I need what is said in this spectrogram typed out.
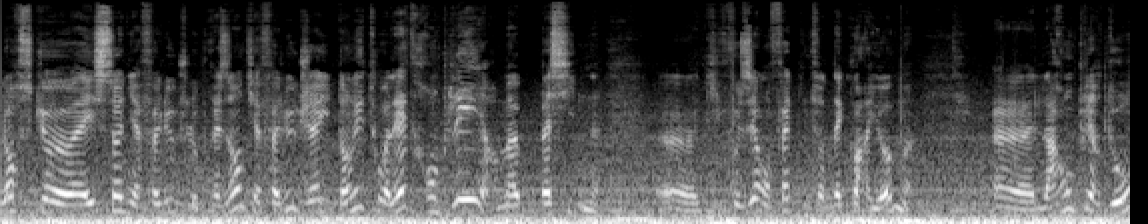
lorsque à Essonne, il a fallu que je le présente, il a fallu que j'aille dans les toilettes remplir ma bassine, euh, qui faisait en fait une sorte d'aquarium, euh, la remplir d'eau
